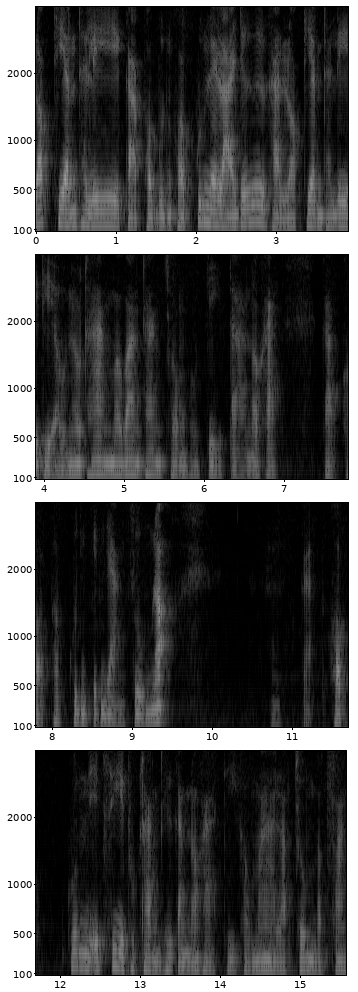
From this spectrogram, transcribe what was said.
ล็อกเทียนทะเลกับขอบุญขอบคุณหลาย ๆ เด้อค่ะ ล็อกเทียนทะเลที่เอาแนวทางมาว่างทางช่องของเจตาเนาะค่ะกับขอบพระคุณเป็นอย่างสูงเนาะขอบคุณเอฟซีทุกท่านคือกันเนาะค่ะ ที่เขามารับชมรับฟัง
